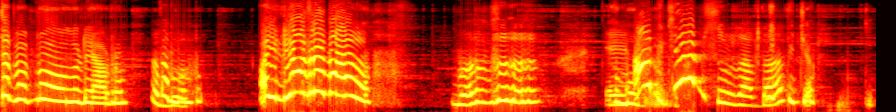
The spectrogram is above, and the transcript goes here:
Tamam ne olur yavrum. Bu. Tamam. Hayır yavrum. Bu. bu. Ee, Tamam abi gider misin odamdan? Gitmeyeceğim. Git.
